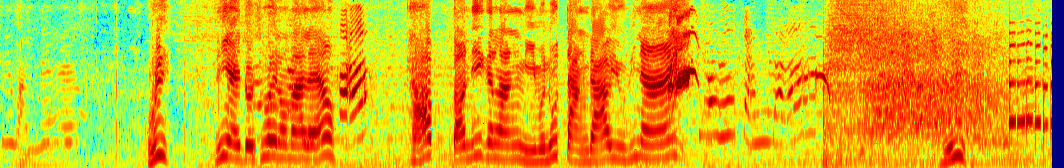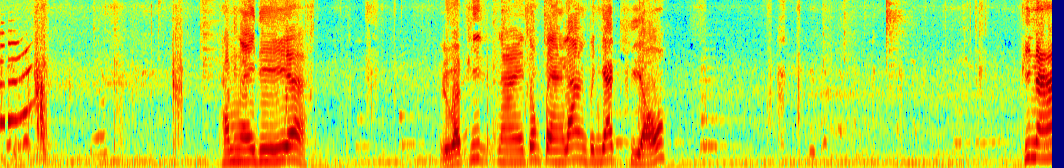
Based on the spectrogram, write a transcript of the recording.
ไม่ไหวแม่อุ้ยนี่ไงตัวช่วยเรามาแล้ว ครับ ตอนนี้กำลังหนีมนุษย์ต่างดาวอยู่พี่นายมนุษย์ต่างดาวเฮ้ยทำไงดีอะ หรือว่าพี่นายต้องแปลงร่างเป็นยักษ์เขียว พี่นา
